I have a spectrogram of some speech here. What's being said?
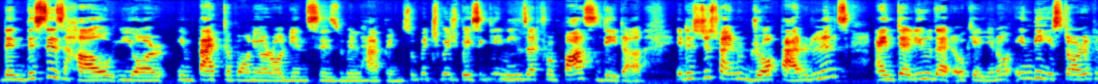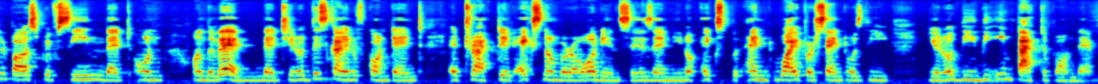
then this is how your impact upon your audiences will happen. So which which basically means that from past data it is just trying to draw parallels and tell you that okay you know in the historical past we've seen that on on the web that you know this kind of content attracted x number of audiences and you know x and y percent was the you know the the impact upon them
